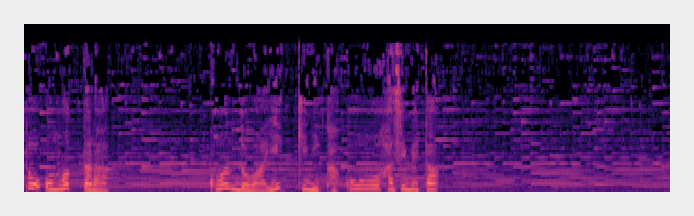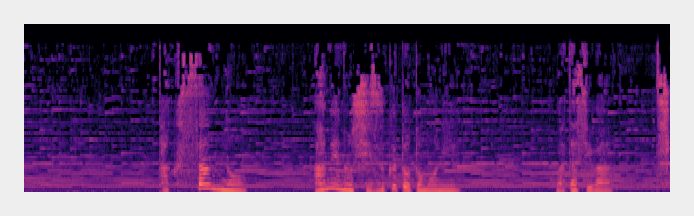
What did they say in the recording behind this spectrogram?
と思ったら、今度は一気に下降を始めた。たくさんの雨の雫とともに、私は地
